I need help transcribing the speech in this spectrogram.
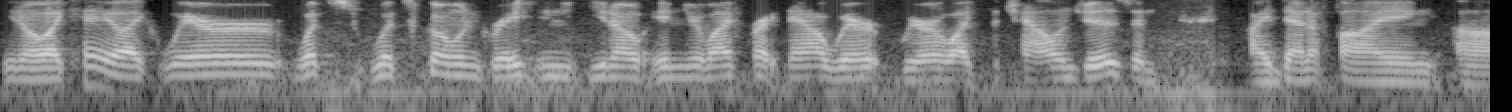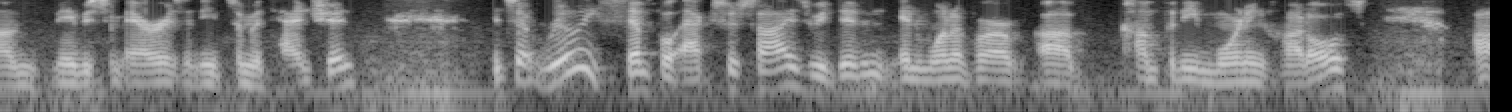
you know, like, hey, like where, what's, what's going great in, you know, in your life right now, where, where like the challenges and identifying um, maybe some areas that need some attention. It's a really simple exercise. We did in, in one of our uh, company morning huddles. Uh,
